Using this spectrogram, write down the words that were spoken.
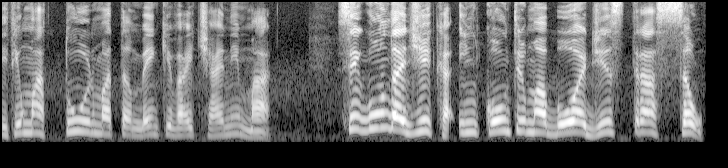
e tem uma turma também que vai te animar. Segunda dica, encontre uma boa distração.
